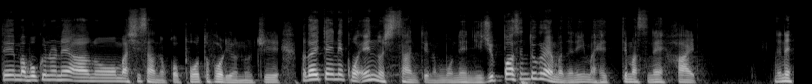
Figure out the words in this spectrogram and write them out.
で、まあ、僕のねあの、まあ、資産のこうポートフォリオのうち、まあ、大体ねこう円の資産っていうのはもうね20%ぐらいまでね今減ってますねはい。でね、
